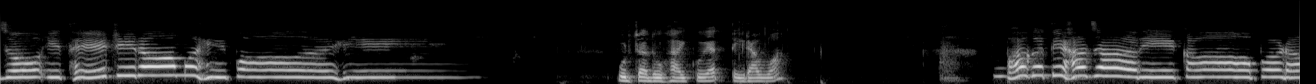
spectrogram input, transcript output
जो इथे चिराम ही पाही. पुढचा दोहा ऐकूयात तेरावा. भगती हजारी कापडा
